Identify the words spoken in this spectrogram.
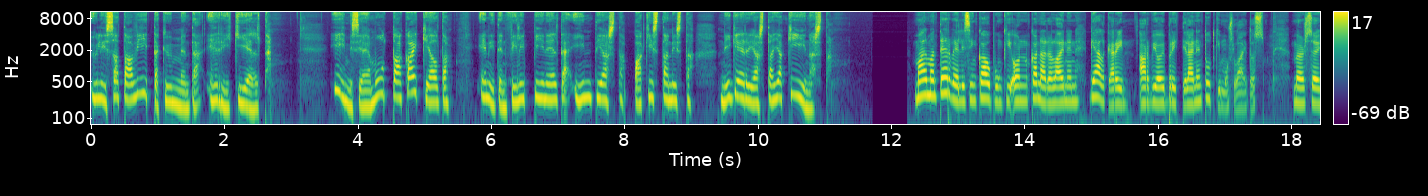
yli 150 eri kieltä. Ihmisiä ja muuttaa kaikkialta, eniten Filippiineiltä, Intiasta, Pakistanista, Nigeriasta ja Kiinasta – Maailman terveellisin kaupunki on kanadalainen Calgary, arvioi brittiläinen tutkimuslaitos. Mercer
